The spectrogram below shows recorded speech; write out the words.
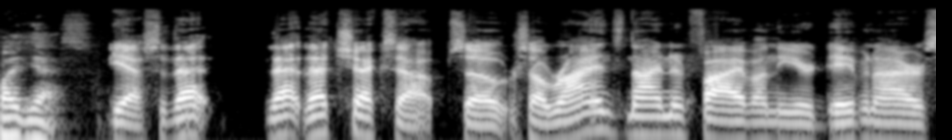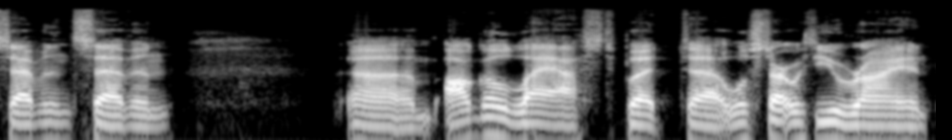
but yes, yeah. So that that that checks out. So so Ryan's nine and five on the year. Dave and I are seven and seven. Um, I'll go last, but uh, we'll start with you, Ryan.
